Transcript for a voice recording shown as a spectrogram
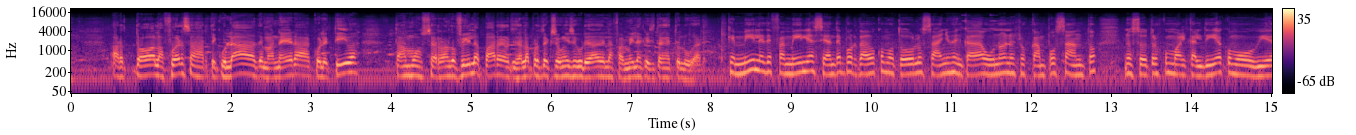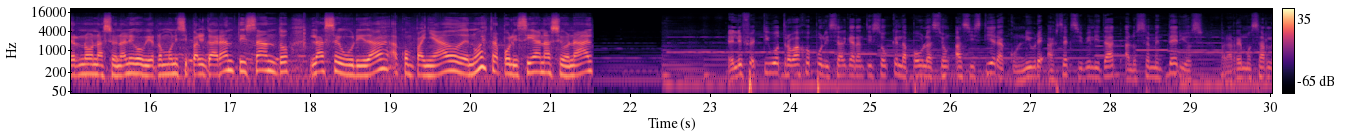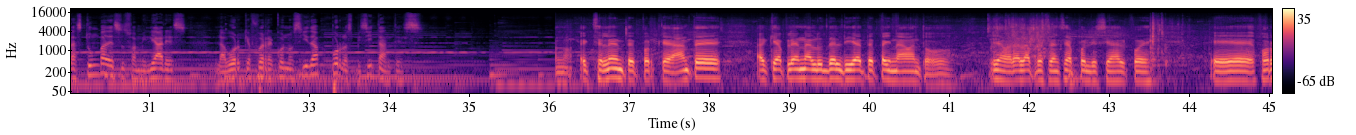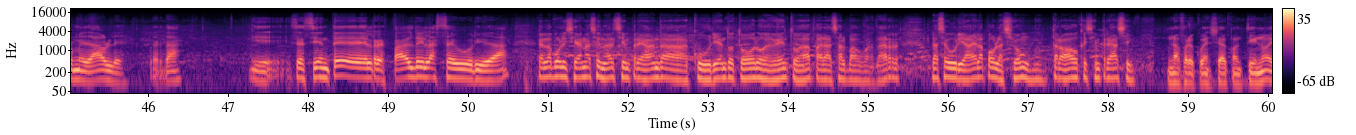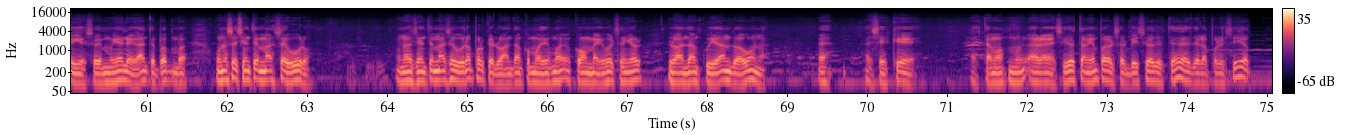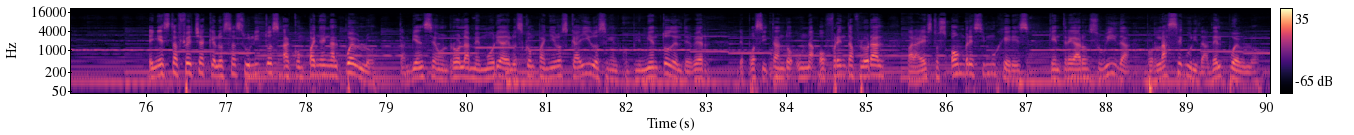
todas las fuerzas articuladas de manera colectiva estamos cerrando filas para garantizar la protección y seguridad de las familias que visitan estos lugares. Que miles de familias se han deportado como todos los años en cada uno de nuestros campos santos, nosotros como alcaldía, como gobierno nacional y gobierno municipal garantizando la seguridad acompañado de nuestra Policía Nacional. El efectivo trabajo policial garantizó que la población asistiera con libre accesibilidad a los cementerios para remozar las tumbas de sus familiares labor que fue reconocida por los visitantes. excelente, porque antes aquí a plena luz del día te peinaban todo y ahora la presencia policial pues es formidable, ¿verdad? y se siente el respaldo y la seguridad. La Policía Nacional siempre anda cubriendo todos los eventos para salvaguardar la seguridad de la población, un trabajo que siempre hacen una frecuencia continua y eso es muy elegante. Pues, uno se siente más seguro. Uno se siente más seguro porque lo andan, como, como me dijo el Señor, lo andan cuidando a uno. ¿eh? Así es que estamos agradecidos también por el servicio de ustedes, de la policía. En esta fecha que los azulitos acompañan al pueblo, también se honró la memoria de los compañeros caídos en el cumplimiento del deber depositando una ofrenda floral para estos hombres y mujeres que entregaron su vida por la seguridad del pueblo.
